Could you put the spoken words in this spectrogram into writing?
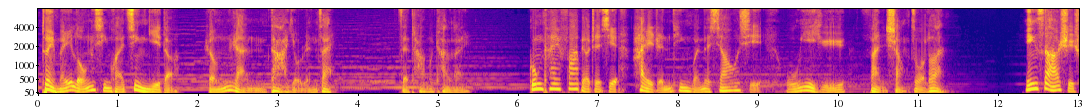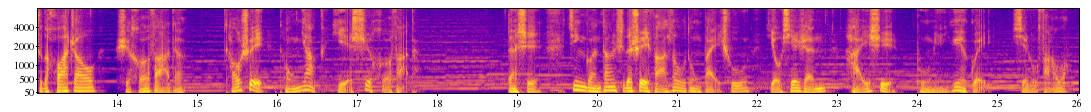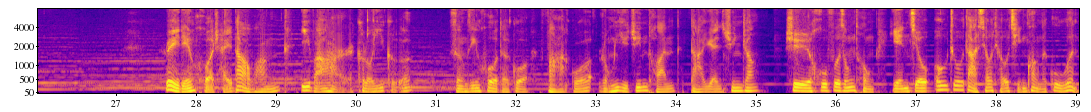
对梅隆心怀敬意的仍然大有人在，在他们看来，公开发表这些骇人听闻的消息，无异于。犯上作乱，因萨尔使出的花招是合法的，逃税同样也是合法的。但是，尽管当时的税法漏洞百出，有些人还是不免越轨，陷入法网。瑞典火柴大王伊瓦尔·克洛伊格，曾经获得过法国荣誉军团大元勋章，是胡佛总统研究欧洲大萧条情况的顾问。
